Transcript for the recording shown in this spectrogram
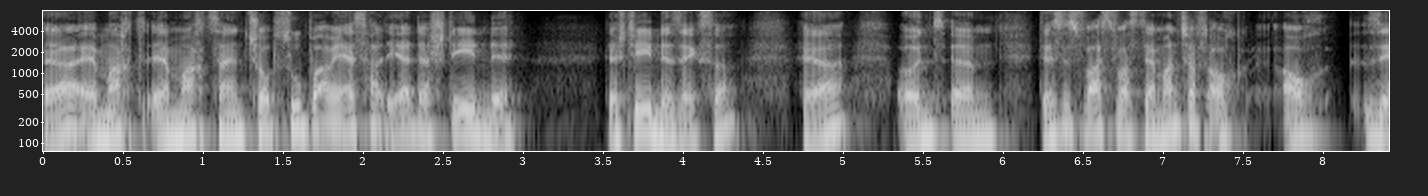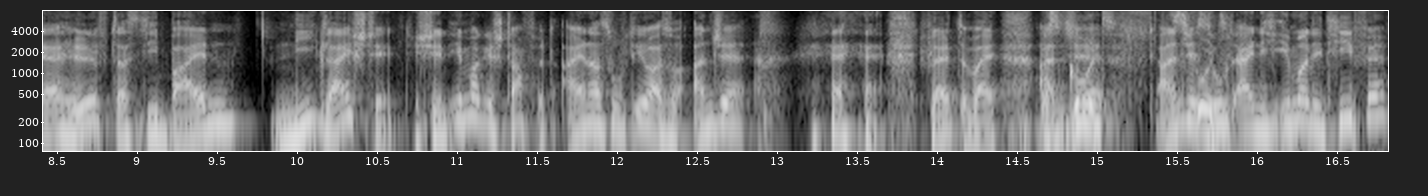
Ja, er macht, er macht seinen Job super, aber er ist halt eher der Stehende der stehende Sechser. Ja, und ähm, das ist was, was der Mannschaft auch, auch sehr hilft, dass die beiden nie gleich stehen. Die stehen immer gestaffelt. Einer sucht immer, also Anje, ich bleib dabei. Anje, Anje sucht eigentlich immer die Tiefe.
